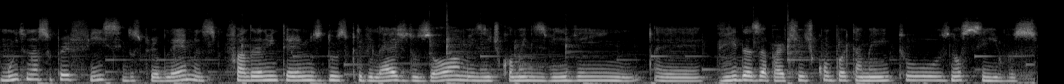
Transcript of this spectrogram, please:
muito na superfície dos problemas, falando em termos dos privilégios dos homens e de como eles vivem é, vidas a partir de comportamentos nocivos.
